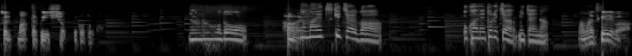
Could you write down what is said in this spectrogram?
それ全く一緒ってことだ。なるほど。はい。名前つけちゃえば、お金取れちゃうみたいな。名前つければ、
